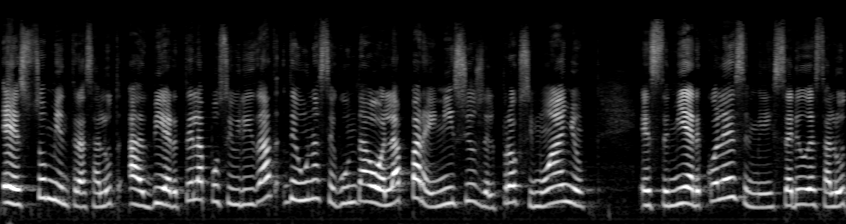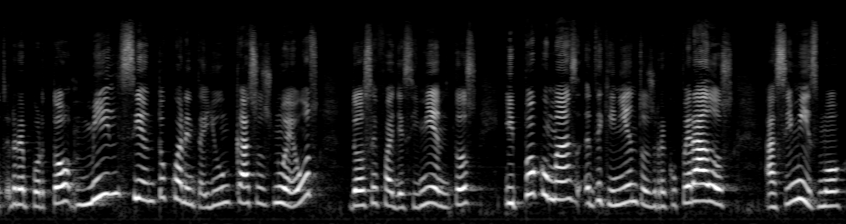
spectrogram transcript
Esto mientras Salud advierte la posibilidad de una segunda ola para inicios del próximo año. Este miércoles, el Ministerio de Salud reportó 1.141 casos nuevos, 12 fallecimientos y poco más de 500 recuperados. Asimismo,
